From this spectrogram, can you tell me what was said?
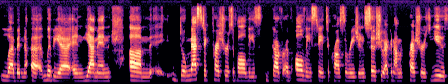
Lebanon, uh, Libya, and Yemen. Um, domestic pressures of all these gov- of all these states across the region, socioeconomic pressures, youth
